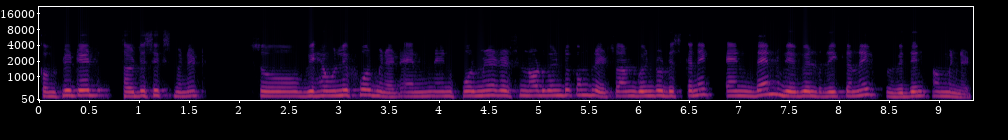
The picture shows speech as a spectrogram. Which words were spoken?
completed 36 minutes so we have only four minutes and in four minutes it's not going to complete. So i'm going to disconnect and then we will reconnect within a minute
